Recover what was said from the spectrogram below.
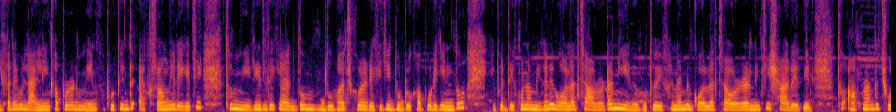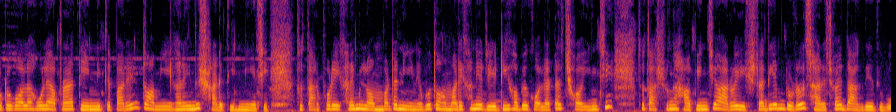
এখানে আমি লাইনিং কাপড় আর মেন কাপড় কিন্তু একসঙ্গে রেখেছি। তো মিডিল থেকে একদম দুভাজ করে রেখেছি, দুটো কাপড়ই কিন্তু। এবার দেখুন, আমি এখানে গলার চাওড়াটা নিয়ে নেব। তো এখানে আমি গলার চাওড়াটা নিয়েছি সাড়ে তিন। তো আপনাদের ছোটো গলা হলে আপনারা তিন নিতে পারেন। তো আমি এখানে কিন্তু সাড়ে তিন নিয়েছি। তো তারপরে এখানে আমি লম্বাটা নিয়ে নেব। তো আমার এখানে রেডি হবে গলাটা ছয় ইঞ্চি। তো তার সঙ্গে হাফ ইঞ্চি আরও এক্সট্রা দিয়ে আমি টোটাল সাড়ে ছয় দাগ দিয়ে দেবো।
